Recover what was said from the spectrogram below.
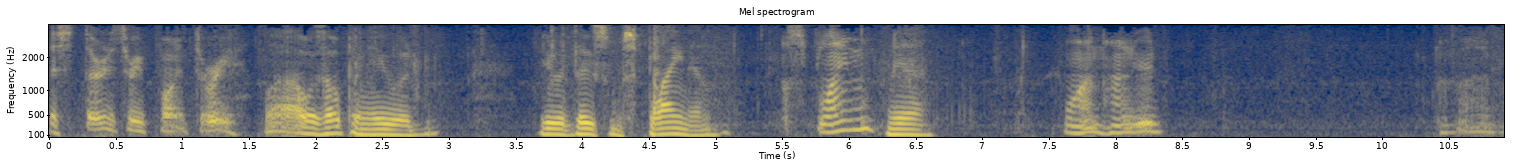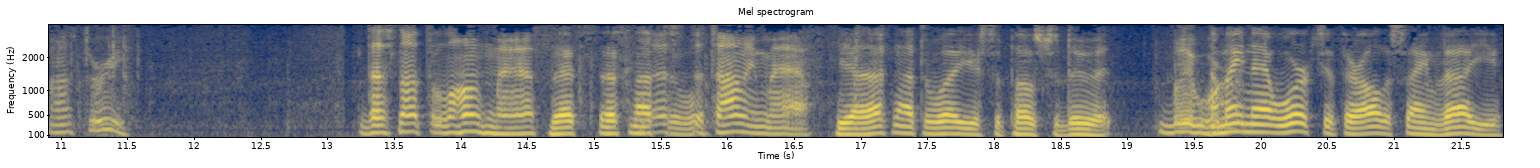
It's 33.3. Well, I was hoping you would you would do some splaining. splaining Yeah. 100 divided by 3. That's not the long math. That's that's not That's the, the Tommy math. yeah that's not the way you're supposed to do it. But it I mean that works if they're all the same value,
